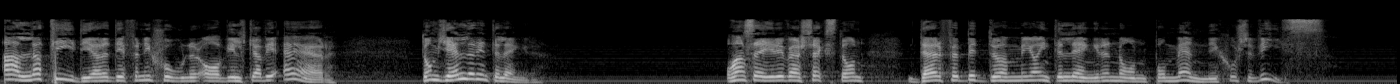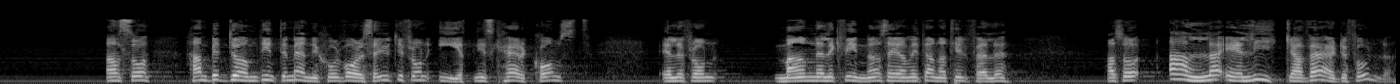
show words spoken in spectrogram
Alla tidigare definitioner av vilka vi är, de gäller inte längre. Och han säger i vers 16, därför bedömer jag inte längre någon på människors vis. Alltså, han bedömde inte människor vare sig utifrån etnisk härkomst eller från man eller kvinna, säger han vid ett annat tillfälle. Alltså, alla är lika värdefulla.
